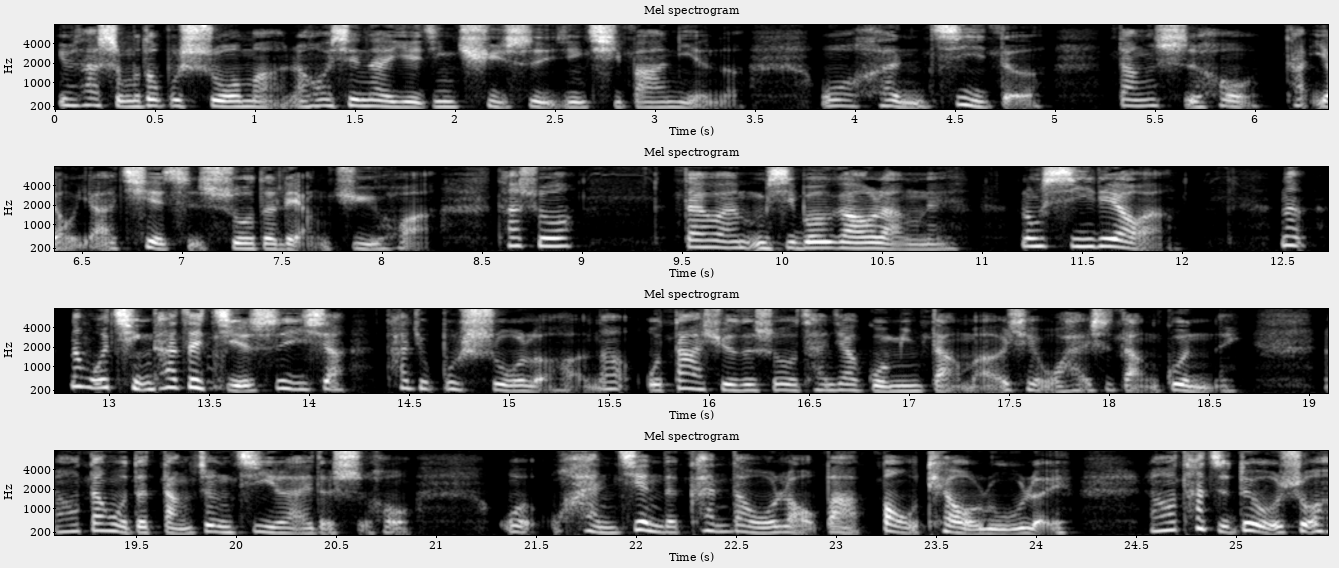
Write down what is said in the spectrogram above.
因为他什么都不说嘛。然后现在也已经去世，已经七八年了，我很记得。当时候，他咬牙切齿说的两句话，他说：“台湾不是高人呢，弄西料啊。”那那我请他再解释一下，他就不说了哈。那我大学的时候参加国民党嘛，而且我还是党棍呢。然后当我的党政寄来的时候，我罕见的看到我老爸暴跳如雷，然后他只对我说：“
